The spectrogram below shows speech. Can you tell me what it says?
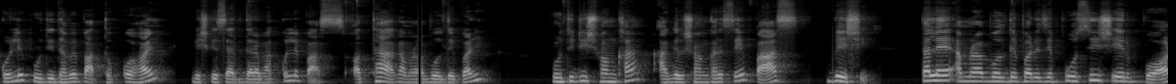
করলে প্রতি ধাপে পার্থক্য হয়। বিশকে চার দ্বারা ভাগ করলে পাঁচ। অর্থাৎ আমরা বলতে পারি, প্রতিটি সংখ্যা আগের সংখ্যার চেয়ে পাঁচ বেশি। তাহলে আমরা বলতে পারি যে পঁচিশ এর পর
